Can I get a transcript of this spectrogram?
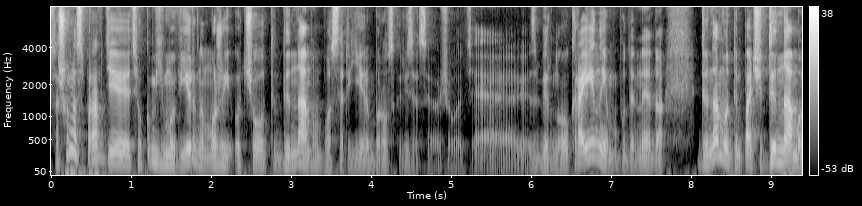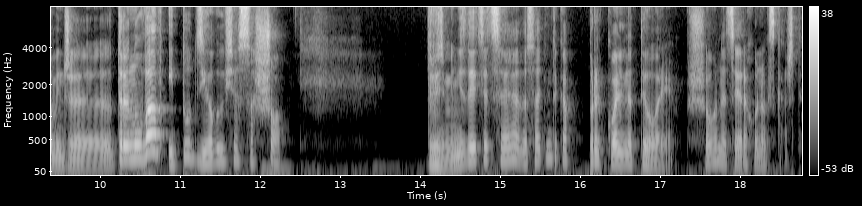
Сашо насправді цілком ймовірно може й очолити Динамо, бо Сергій Риборов, скоріше за все, очолить е, збірну України. Йому буде не до Динамо, тим паче Динамо він же тренував, і тут з'явився Сашо. Друзі, мені здається, це достатньо така прикольна теорія. Що ви на цей рахунок скажете?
